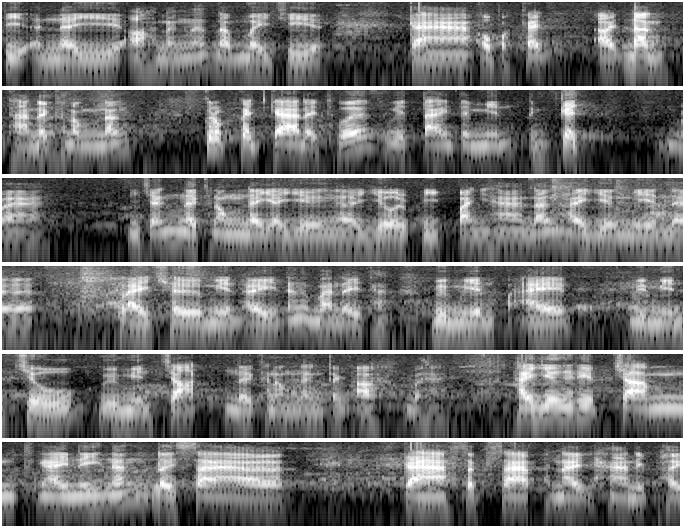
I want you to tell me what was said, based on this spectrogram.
ពាក្យន័យអស់ហ្នឹងណាដើម្បីជាការឧបកិច្ចឲ្យដឹងថានៅក្នុងហ្នឹងគ្រប់កិច្ចការដែលធ្វើវាតែងតែមានទង្គិច្ចបាទអញ្ចឹងនៅក្នុងន័យឲ្យយើងយល់ពីបញ្ហាហ្នឹងហើយយើងមានអឺផ្លែឈើមានអីហ្នឹងបានន័យថាវាមានផ្អែមវាមានជូរវាមានចត់នៅក្នុងហ្នឹងទាំងអស់បាទហើយយើងរៀបចំថ្ងៃនេះហ្នឹងដោយសារ ការសិក្សាផ្នែកហានិភ័យ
